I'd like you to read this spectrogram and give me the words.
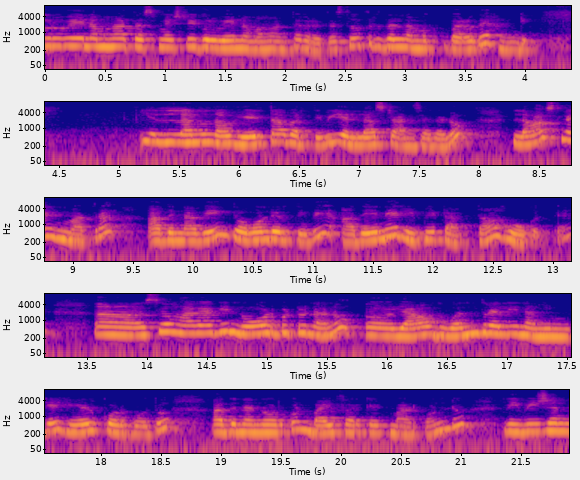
ಗುರುವೇ ನಮಃ, ತಸ್ಮೈ ಶ್ರೀ ಗುರುವೇ ನಮಃ ಅಂತ ಬರುತ್ತೆ. ಸ್ತೋತ್ರದಲ್ಲಿ ನಮಗೆ ಬರೋದೇ ಹಾಗೆ. ಎಲ್ಲನೂ ನಾವು ಹೇಳ್ತಾ ಬರ್ತೀವಿ ಎಲ್ಲ ಸ್ಟ್ಯಾನ್ಸಗಳು ಲಾಸ್ಟ್ ಲೈನ್ ಮಾತ್ರ ಅದನ್ನು ನಾವೇನು ತೊಗೊಂಡಿರ್ತೀವಿ ಅದೇನೇ ರಿಪೀಟ್ ಆಗ್ತಾ ಹೋಗುತ್ತೆ. ಸೊ ಹಾಗಾಗಿ ನೋಡಿಬಿಟ್ಟು ನಾನು ಯಾವುದು ಒಂದರಲ್ಲಿ ನಾನು ನಿಮಗೆ ಹೇಳ್ಕೊಡ್ಬೋದು. ಅದನ್ನು ನೋಡ್ಕೊಂಡು ಬೈಫರ್ಕೇಟ್ ಮಾಡಿಕೊಂಡು ರಿವಿಷನ್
